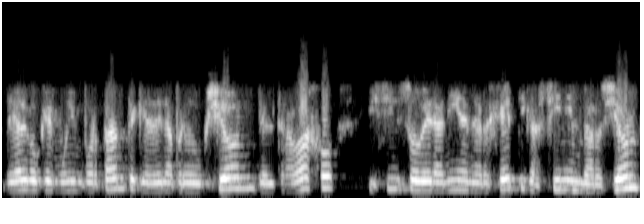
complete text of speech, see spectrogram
de algo que es muy importante, que es de la producción, del trabajo, y sin soberanía energética, sin inversión,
